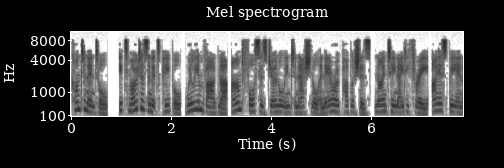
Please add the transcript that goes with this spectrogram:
Continental its motors and its people, William Wagner, Armed Forces Journal International and Aero Publishers, 1983, ISBN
